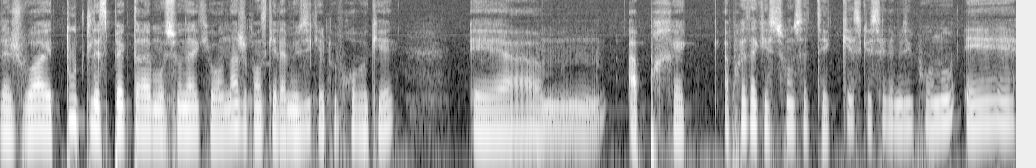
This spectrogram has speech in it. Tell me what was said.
la joie et tout le spectre émotionnel qu'on a, je pense que la musique elle peut provoquer. Et euh, après, après ta question, c'était qu'est-ce que c'est la musique pour nous et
